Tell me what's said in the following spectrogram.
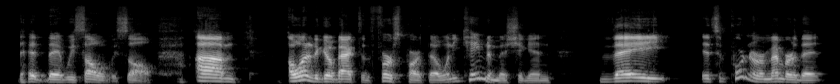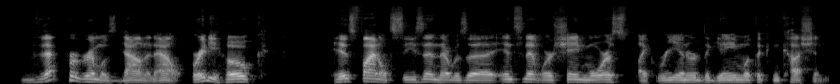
that, that, we saw what we saw. Um, I wanted to go back to the first part though. When he came to Michigan, they it's important to remember that that program was down and out. Brady Hoke his final season, there was a incident where Shane Morris like re-entered the game with a concussion.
